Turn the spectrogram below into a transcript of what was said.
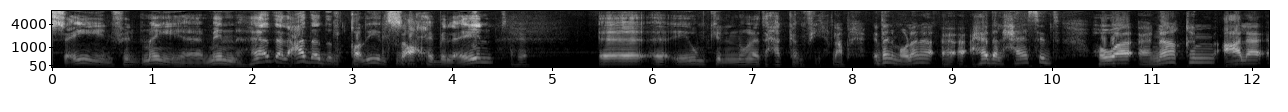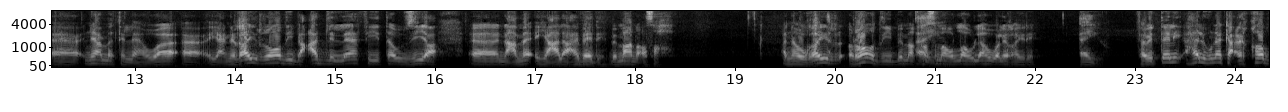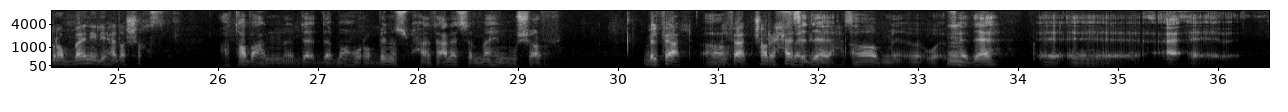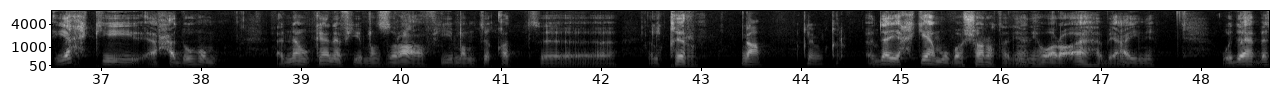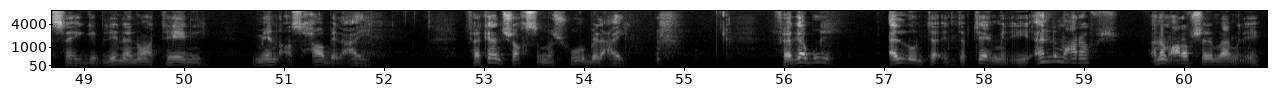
من هذا العدد القليل صاحب العين صحيح. آه، آه، يمكن إنه يتحكم فيها. نعم. اذا مولانا آه، هذا الحاسد هو ناقم على نعمة الله ويعني غير راضي بعدل الله في توزيع نعمائه على عباده بمعنى أصح. أنه غير راضي بما أيوة. قسمه الله له ولغيره. أيوه. فبالتالي هل هناك عقاب رباني لهذا الشخص؟ آه طبعا ده, ده ما هو ربنا سبحانه وتعالى سماه إنه شر. بالفعل آه. بالفعل شر حاسد فده. آه فده آه، آه، آه، يحكي أحدهم أنه كان في مزرعة في منطقة آه، القرم. نعم اقليم القرب ده يحكيها مباشرة يعني هو رآها بعينه. وده بس هيجيب لنا نوع تاني من أصحاب العين. فكان شخص مشهور بالعين. فجابوه قال له انت انت بتعمل إيه؟ قال له ما أعرفش. أنا ما أعرفش أنا بعمل إيه.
